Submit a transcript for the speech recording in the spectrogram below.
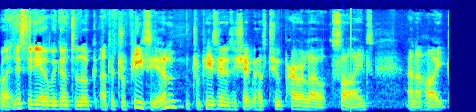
Right, in this video we're going to look at a trapezium. A trapezium is a shape that has two parallel sides and a height.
